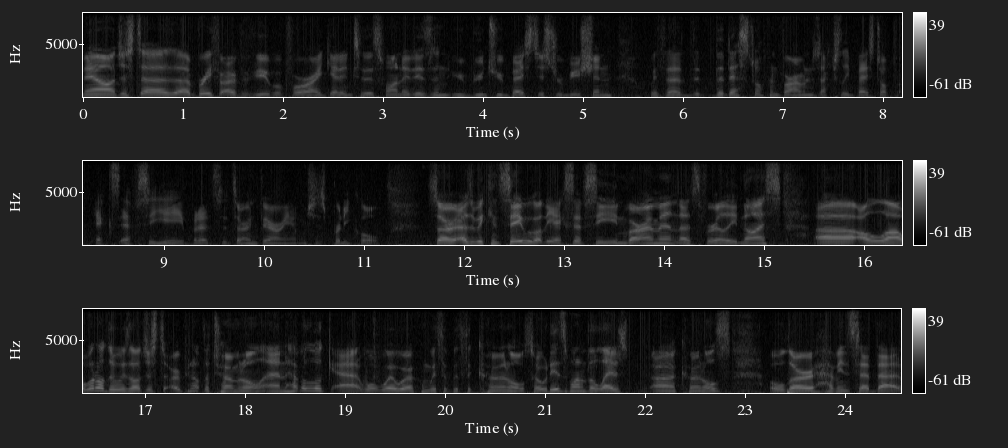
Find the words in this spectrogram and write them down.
Now, just a, a, brief overview before I get into this one. It is an Ubuntu based distribution with uh, the, the, desktop environment is actually based off XFCE, but it's its own variant, which is pretty cool. So as we can see, we've got the XFC environment. That's really nice. Uh, I'll, uh, what I'll do is I'll just open up the terminal and have a look at what we're working with with the kernel. So it is one of the latest uh, kernels, although having said that,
